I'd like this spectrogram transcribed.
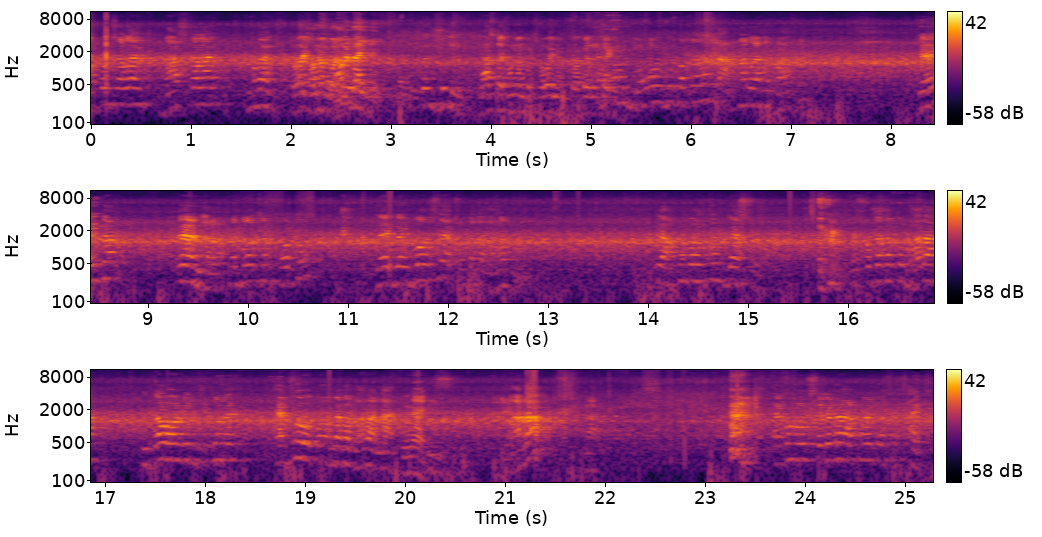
অটো চালাই, বাস চালাই, মোরা শুনি। এখন বড় যে কথাটা আপনার লাগে বাস। ফের না, আপনার বলছেন কত? জায়গার বলছে একশো টাকা ভাড়া। যদি আপনি বলছেন দেড়শো। দেড়শো টাকা তো ভাড়া। আমি জীবনে একশো কোনো টাকা ভাড়া না। ভাড়া? না। এখন ওই ছেলেটা আপনার কাছে চাইছে।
